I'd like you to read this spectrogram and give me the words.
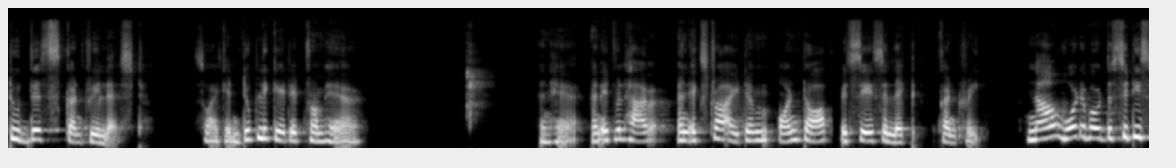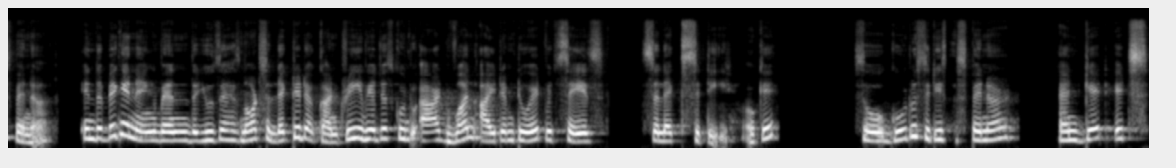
to this country list. So I can duplicate it from here and here. And it will have an extra item on top which says select country. Now, what about the city spinner? In the beginning, when the user has not selected a country, we are just going to add one item to it which says select city. Okay. So go to city spinner and get its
